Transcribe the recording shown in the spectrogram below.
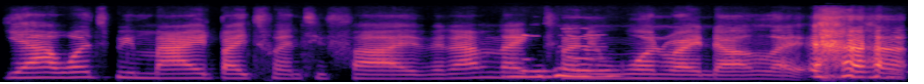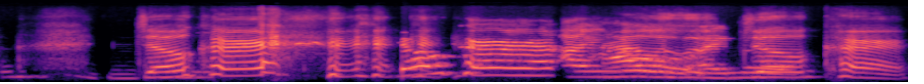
yeah, I want to be married by 25. And I'm like Mhm. 21 right now. I'm like Mhm. Joker. Joker, I I know, was a I know. joker.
